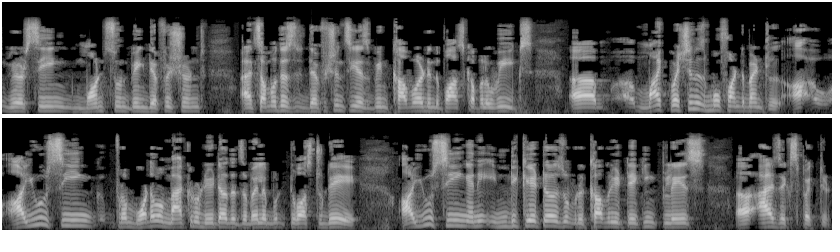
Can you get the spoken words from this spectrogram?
we're seeing monsoon being deficient, and some of this deficiency has been covered in the past couple of weeks. Um, uh, my question is more fundamental. Are, are, you seeing, from whatever macro data that's available to us today, are you seeing any indicators of recovery taking place uh, as expected?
